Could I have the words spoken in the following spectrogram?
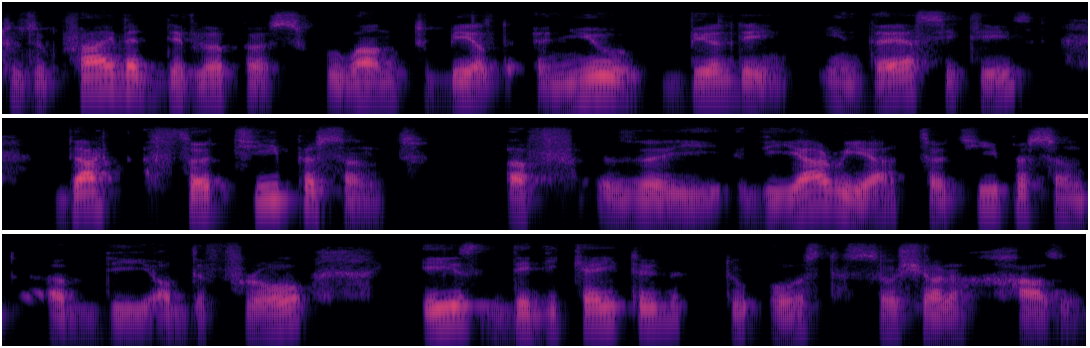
to the private developers who want to build a new building in their cities that 30% of the the area 30% of the of the floor is dedicated to host social housing.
